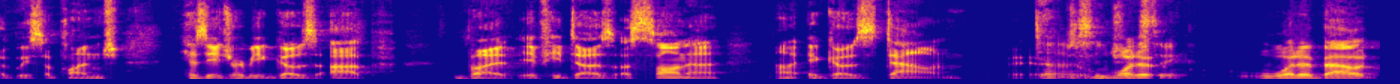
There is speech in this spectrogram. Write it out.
at least a plunge, his HRV goes up. But if he does a sauna, uh, it goes down. That's interesting. What, what about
